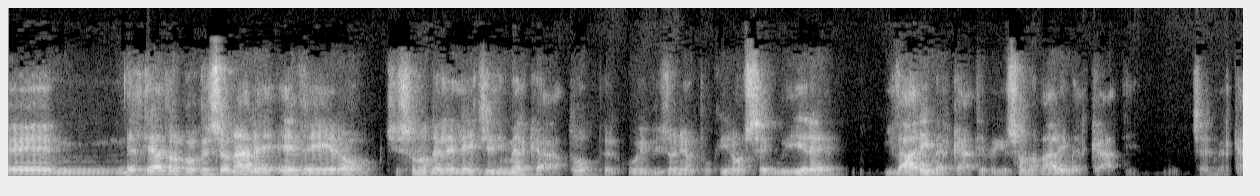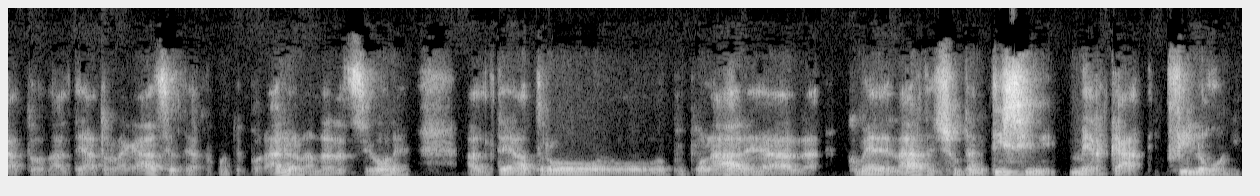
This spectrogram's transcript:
Eh, nel teatro professionale è vero, ci sono delle leggi di mercato per cui bisogna un pochino seguire i vari mercati, perché sono vari mercati. C'è il mercato dal teatro ragazzi al teatro contemporaneo, alla narrazione, al teatro popolare, alla commedia dell'arte, ci sono tantissimi mercati, filoni.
